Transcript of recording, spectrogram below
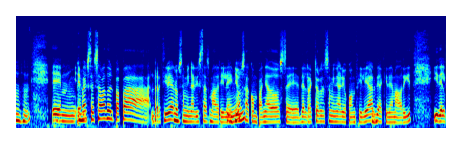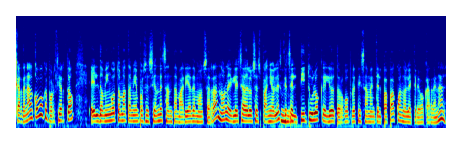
Em, Eva, este sábado el Papa recibe a los seminaristas madrileños, acompañados eh, del rector del Seminario Conciliar de aquí de Madrid y del Cardenal Cobo, que por cierto, el domingo toma también posesión de Santa María de Montserrat, ¿no? la Iglesia de los Españoles, que es el título que le otorgó precisamente el Papa cuando le creó cardenal.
